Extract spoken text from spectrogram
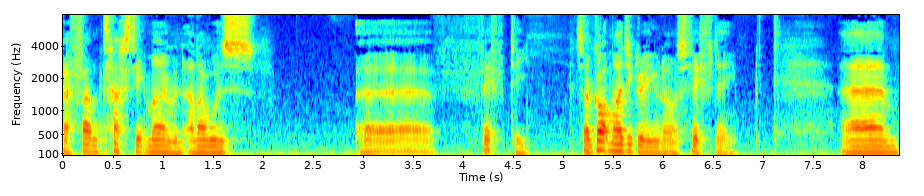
a fantastic moment, and I was uh, fifty, so I got my degree when I was fifty. Um,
